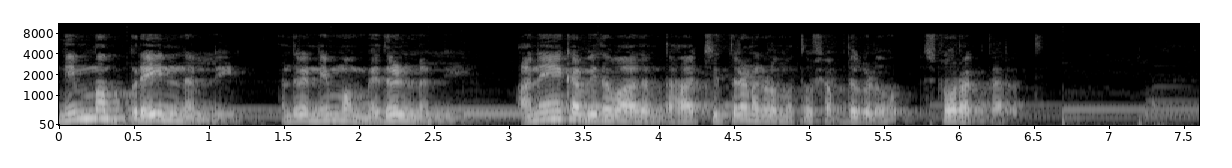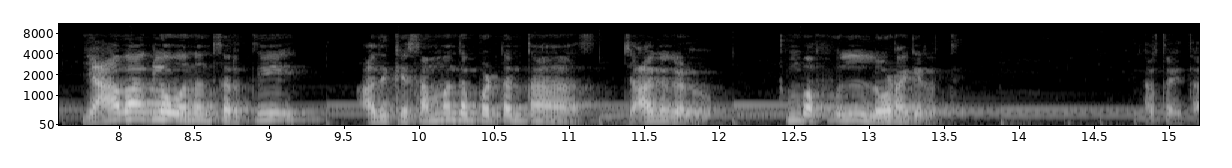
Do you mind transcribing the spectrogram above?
ನಿಮ್ಮ ಬ್ರೈನ್ನಲ್ಲಿ, ಅಂದರೆ ನಿಮ್ಮ ಮೆದುಳಿನಲ್ಲಿ ಅನೇಕ ವಿಧವಾದಂತಹ ಚಿತ್ರಣಗಳು ಮತ್ತು ಶಬ್ದಗಳು ಸ್ಟೋರ್ ಆಗ್ತಾ ಇರುತ್ತೆ. ಯಾವಾಗಲೂ ಒಂದೊಂದು ಸರ್ತಿ ಅದಕ್ಕೆ ಸಂಬಂಧಪಟ್ಟಂತಹ ಜಾಗಗಳು ತುಂಬ ಫುಲ್ ಲೋಡ್ ಆಗಿರುತ್ತೆ. ಅರ್ಥ ಆಯ್ತಾ?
